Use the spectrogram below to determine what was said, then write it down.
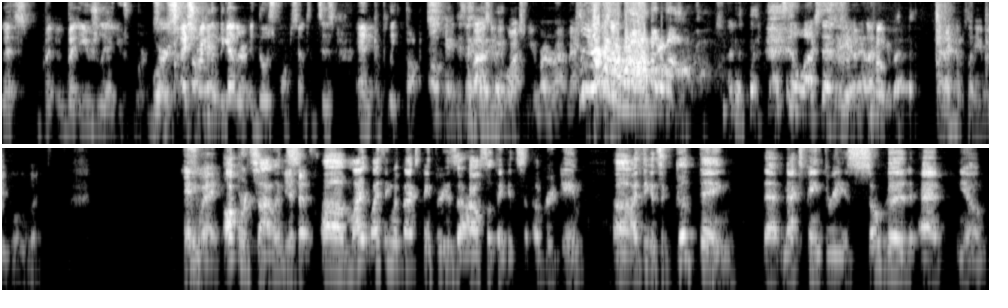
That's but but usually I use words. Words, I string okay. them together and those form sentences and complete thoughts. Okay, because if I was going to be watching you run around Max, I'd, I'd still watch that video now that I think about it, and I know plenty of people who would. Anyway, Awkward silence. yes. Uh, my, my thing with Max Payne 3 is that I also think it's a great game. Uh, I think it's a good thing that Max Payne 3 is so good at, you know,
